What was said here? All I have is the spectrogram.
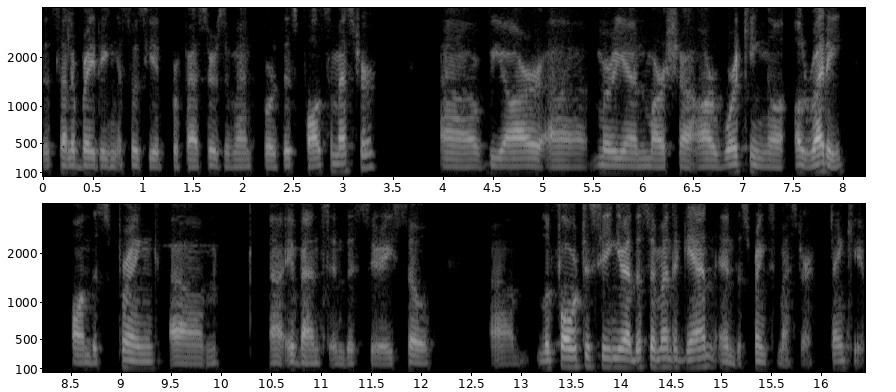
the Celebrating Associate Professors event for this fall semester, uh, we are, uh, Maria and Marcia are working al- already on the spring um, uh, events in this series. So um, look forward to seeing you at this event again in the spring semester. Thank you.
